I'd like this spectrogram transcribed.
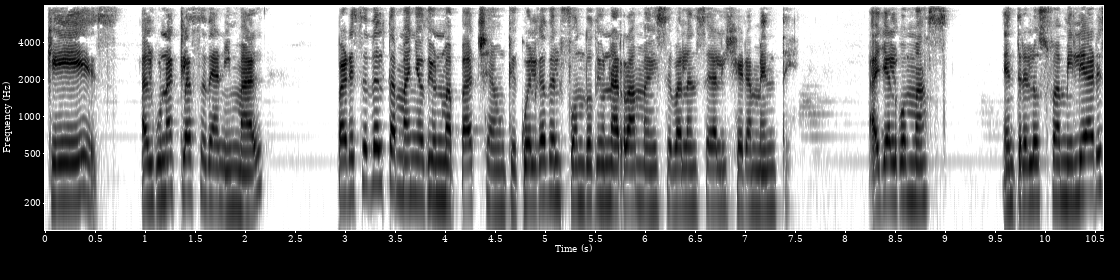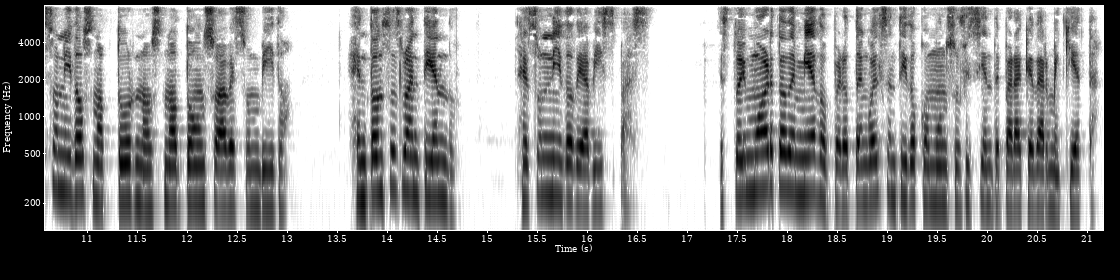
¿Qué es? ¿Alguna clase de animal? Parece del tamaño de un mapache, aunque cuelga del fondo de una rama y se balancea ligeramente. Hay algo más. Entre los familiares sonidos nocturnos noto un suave zumbido. Entonces lo entiendo. Es un nido de avispas. Estoy muerta de miedo, pero tengo el sentido común suficiente para quedarme quieta.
